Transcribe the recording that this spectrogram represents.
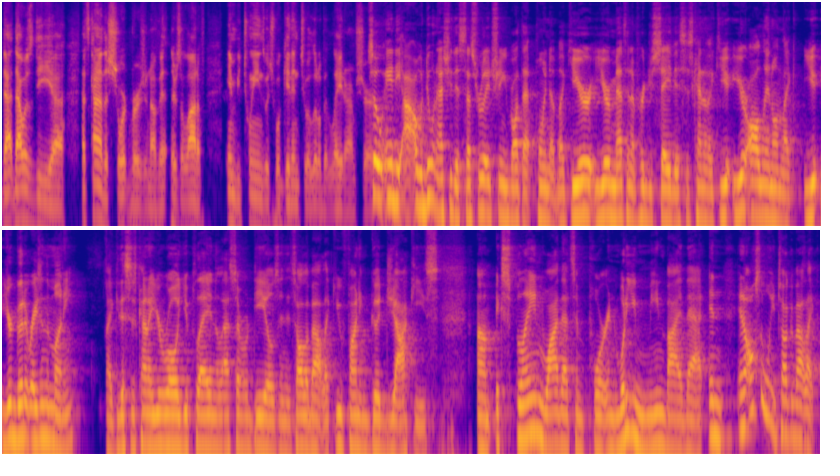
that that was the uh, that's kind of the short version of it. There's a lot of in betweens, which we'll get into a little bit later, I'm sure. So Andy, I would do want to ask you this. That's really interesting. You brought that point up. Like your your method, I've heard you say this is kind of like you, you're all in on like you, you're good at raising the money. Like this is kind of your role you play in the last several deals, and it's all about like you finding good jockeys. Um, explain why that's important. What do you mean by that? And and also when you talk about like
